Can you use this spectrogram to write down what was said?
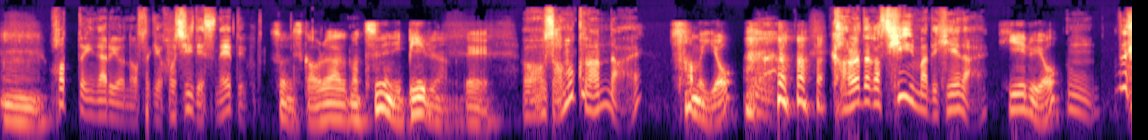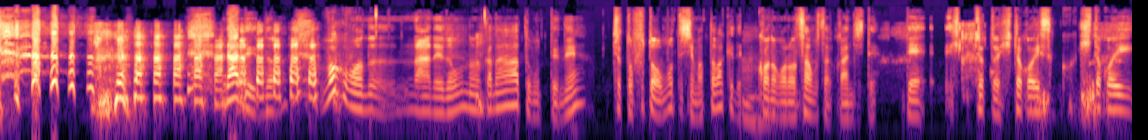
うん。ホットになるようなお酒欲しいですね、ということ。そうですか。俺はもう常にビールなので、あー寒くなんない？寒いよ。体が火まで冷えない？冷えるよ。うん。なんでの、僕もなんで飲むのかなと思ってね。ちょっとふと思ってしまったわけで、うんこの頃の寒さを感じて。で、ちょっと人恋し、人恋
